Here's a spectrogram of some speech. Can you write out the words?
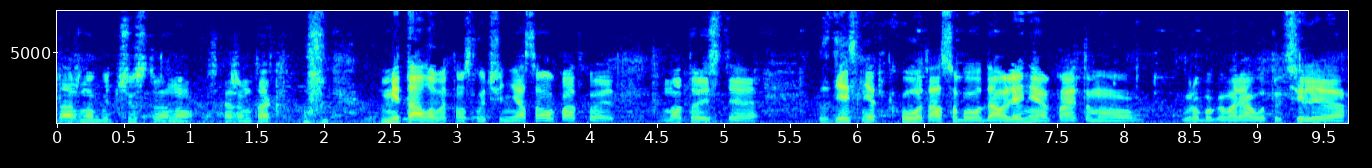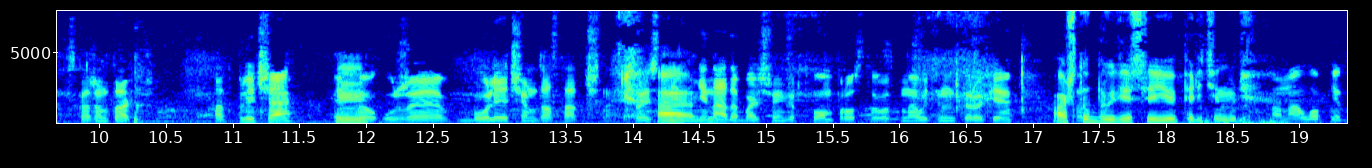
должно быть чувство, ну, скажем так, металла в этом случае не особо подходит. Но то есть э, здесь нет какого-то особого давления, поэтому, грубо говоря, вот усилие, скажем так, от плеча, это уже более чем достаточно. То есть А- не, не надо большим вертком, просто вот на вытянутой руке А что будет, если ее перетянуть? она лопнет.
